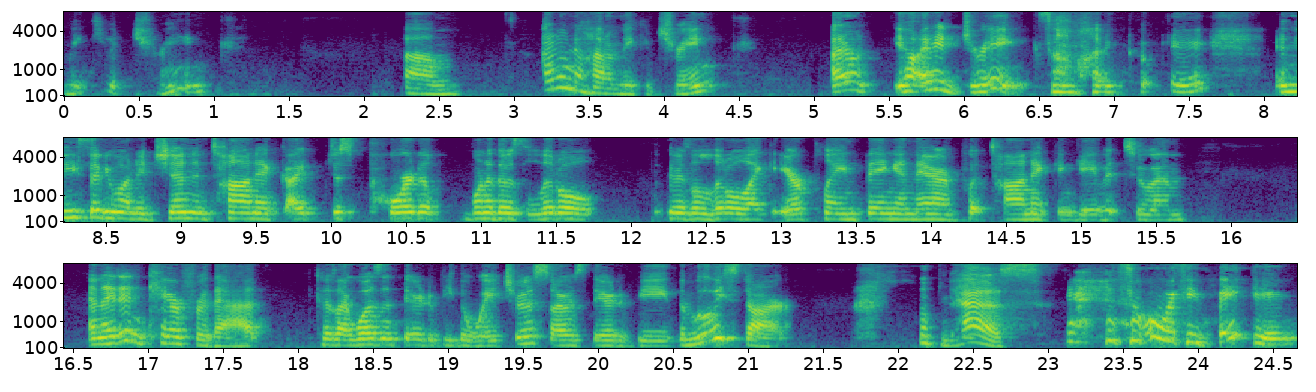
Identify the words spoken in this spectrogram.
Make you a drink? Um, i don't know how to make a drink. I don't you know i didn't drink. So i'm like okay. And he said he wanted gin and tonic. I just poured a, one of those little there's a little like airplane thing in there and put tonic and gave it to him. And I didn't care for that because I wasn't there to be the waitress. I was there to be the movie star. Yes. so what was he thinking?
